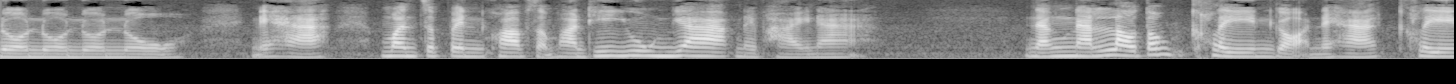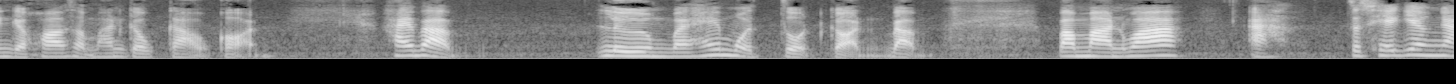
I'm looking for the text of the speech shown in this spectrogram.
no no no no นะคะมันจะเป็นความสัมพันธ์ที่ยุ่งยากในภายหน้า ดังนั้นเราต้องเคลีนก่อนนะคะ เคลีนกับความสัมพันธ์เก่าๆก่อน ให้แบบลืมไปให้หมดจดก่อนแบบ ประมาณว่าอะจะเช็คยังไง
